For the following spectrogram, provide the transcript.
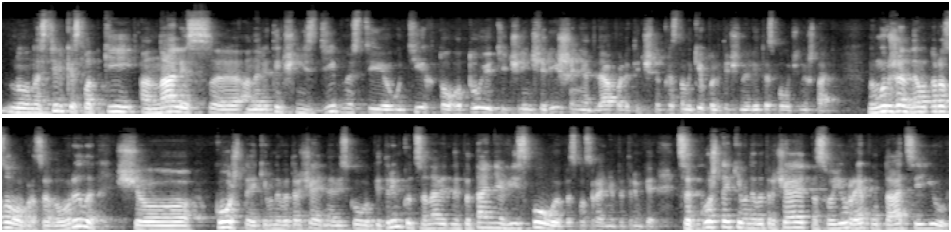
ну настільки слабкий аналіз, е, аналітичні здібності у тих, хто готує ті чи інші рішення для політичних представників політичної еліти Сполучених Штатів. Ну ми вже неодноразово про це говорили. Що кошти, які вони витрачають на військову підтримку, це навіть не питання військової безпосередньо підтримки. Це кошти, які вони витрачають на свою репутацію,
